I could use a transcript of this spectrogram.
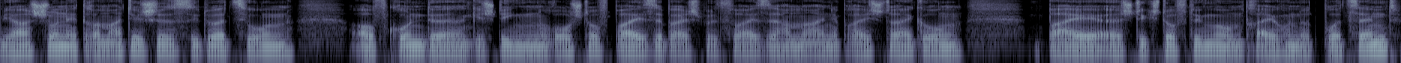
ja, schon eine dramatische Situation. Aufgrund der gestiegenen Rohstoffpreise beispielsweise haben wir eine Preissteigerung bei äh, Stickstoffdünger um 300 Prozent.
